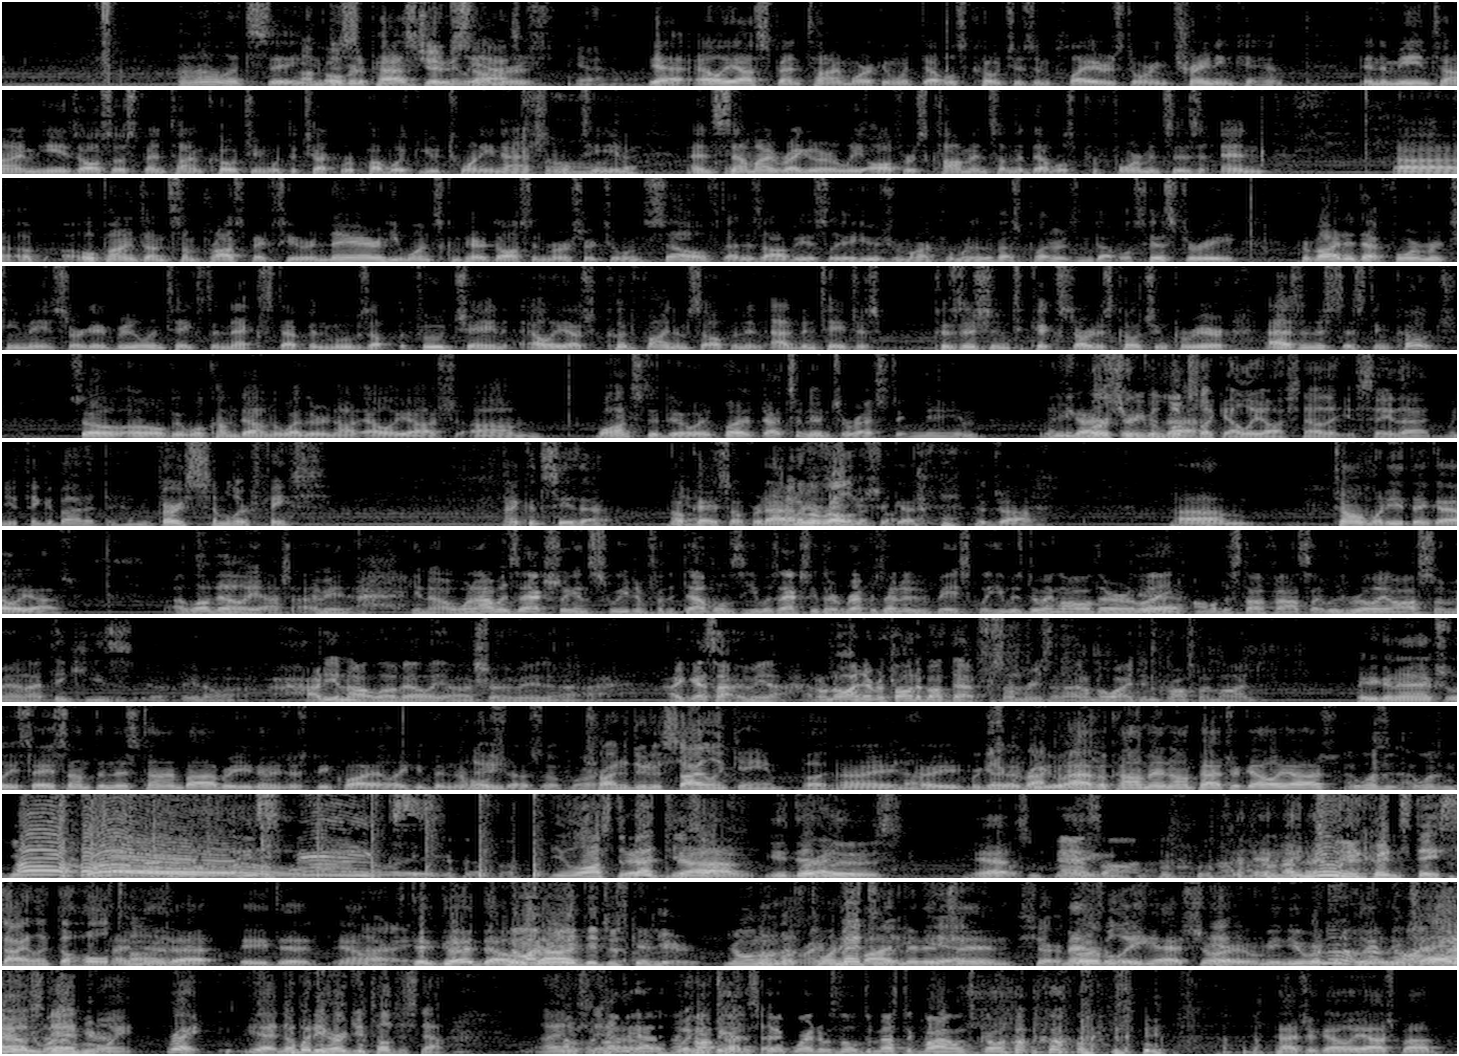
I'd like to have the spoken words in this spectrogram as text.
Oh, let's see. I'm Over the past few summers, asking. Yeah. Yeah, Elias spent time working with Devils coaches and players during training camp. In the meantime, he has also spent time coaching with the Czech Republic U20 national Oh, team okay. and semi regularly offers comments on the Devils' performances and uh, opines on some prospects here and there. He once compared Dawson Mercer to himself. That is obviously a huge remark from one of the best players in Devils history. Provided that former teammate Sergei Brylin takes the next step and moves up the food chain, Elias could find himself in an advantageous position to kickstart his coaching career as an assistant coach. So, of it will come down to whether or not Elias um, wants to do it, but that's an interesting name. What I think Mercer think even looks like Elias now that you say that. When you think about it, they have a very similar face. I could see that. Yeah. Okay, so for that Kind reason, you should get the job. Um, Tone, what do you think of Elias? I love Elias. I mean, you know, when I was actually in Sweden for the Devils, he was actually their representative. Basically, he was doing all their like Yeah. all the stuff outside. It was really awesome, man. I think he's, uh, you know, how do you not love Elias? I mean, uh, I guess I, I mean I don't know. I never thought about that for some reason. I don't know why it didn't cross my mind. Are you going to actually say something this time, Bob, or are you going to just be quiet like you've been the whole show so far? Trying to do the silent game, but All right. you know, are you, we're gonna so crack. do you have a comment on Patrick Elias? I wasn't. I wasn't here. Oh, You lost the Good bet to yourself. job. You did All right. lose. Yep. Put some pants I- on. I knew he couldn't stay silent the whole time. I knew that. He did. You know, All right. did good though. no, He I got really did just get here. You all know Almost that, right? 25 Mentally, minutes yeah, in. sure. Mentally, Verbally, yeah, sure. yeah. I mean, you were No, no, no, completely no, I checked actually Audio out. standpoint, right? Yeah, nobody heard you until just now. I Oh, understand okay. Probably had, what I you're probably trying had to a step where there was a little domestic violence going on. Patrick Elias, Bob.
